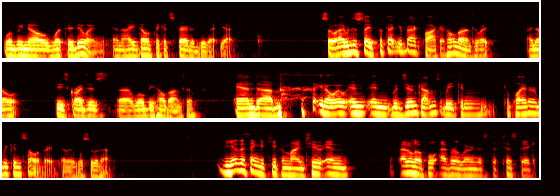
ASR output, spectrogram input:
when we know what they're doing, and I don't think it's fair to do that yet. So I would just say, put that in your back pocket, hold on to it. I know these grudges uh, will be held on to. And um, you know, and, and when June comes, we can complain or we can celebrate. I mean, we'll see what happens. The other thing to keep in mind too, and I don't know if we'll ever learn this statistic.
